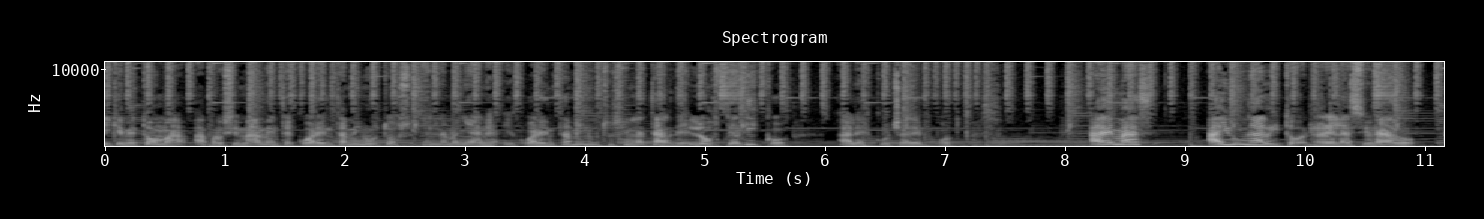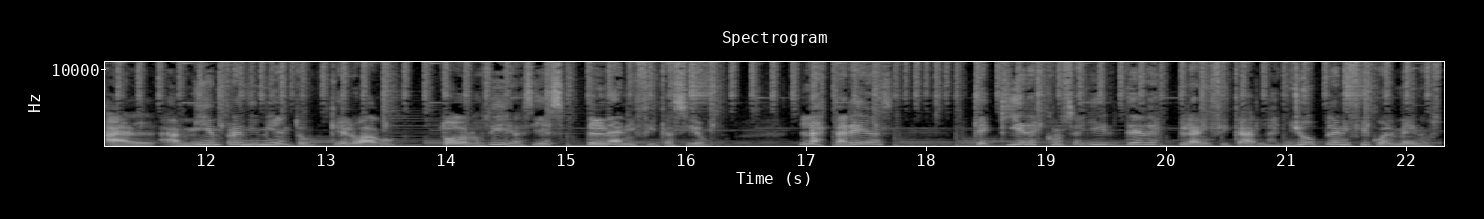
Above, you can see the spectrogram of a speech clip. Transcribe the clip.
y que me toma aproximadamente 40 minutos en la mañana y 40 minutos en la tarde, los dedico a la escucha de podcast. Además, hay un hábito relacionado al, a mi emprendimiento que lo hago todos los días y es planificación. Las tareas que quieres conseguir debes planificarlas. Yo planifico al menos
